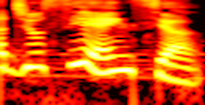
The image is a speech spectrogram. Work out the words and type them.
Rádio Ciência.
